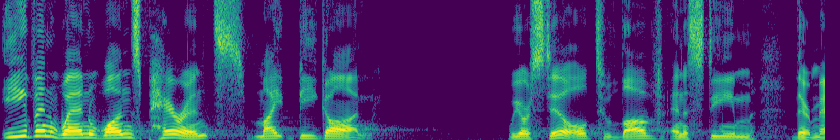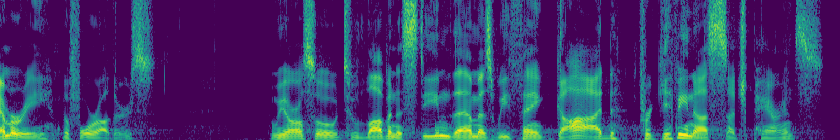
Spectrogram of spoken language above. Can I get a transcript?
even when one's parents might be gone. We are still to love and esteem their memory before others. We are also to love and esteem them as we thank God for giving us such parents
